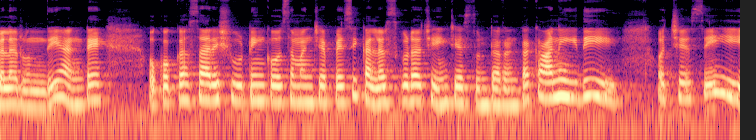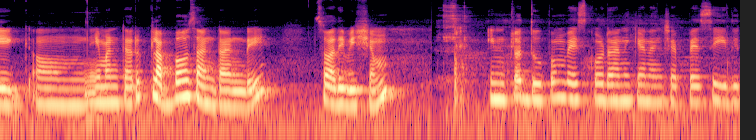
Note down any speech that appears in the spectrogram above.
కలర్ ఉంది. అంటే ఒక్కొక్కసారి షూటింగ్ కోసం అని చెప్పేసి కలర్స్ కూడా చేంజ్ చేస్తుంటారంట. కానీ ఇది వచ్చేసి ఏమంటారు క్లబ్ హౌస్ అంట అండి. సో అది విషయం. ఇంట్లో ధూపం వేసుకోవడానికి అని చెప్పేసి ఇది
